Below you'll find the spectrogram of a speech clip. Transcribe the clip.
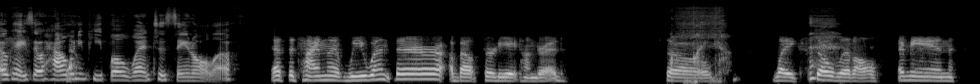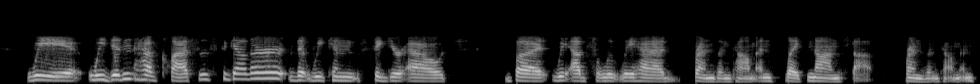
Okay, so how yeah. many people went to St. Olaf? At the time that we went there, about 3,800. So, oh like, so little. I mean, we we didn't have classes together that we can figure out, but we absolutely had friends in common, like nonstop friends in common.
